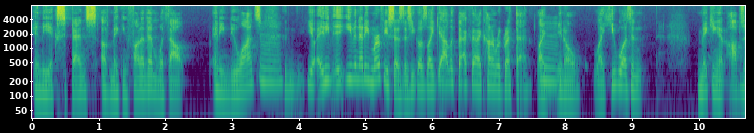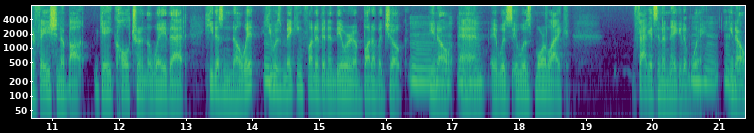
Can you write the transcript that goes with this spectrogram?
in the expense of making fun of them without any nuance. Mm. You know, even Eddie Murphy says this. He goes like, "Yeah, I look back at that, I kind of regret that." Like, mm. you know, like he wasn't making an observation about gay culture in the way that he doesn't know it. He was making fun of it, and they were in a butt of a joke, you know. Mm-hmm, mm-hmm. And it was it was more like faggots in a negative way, mm-hmm, you know.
